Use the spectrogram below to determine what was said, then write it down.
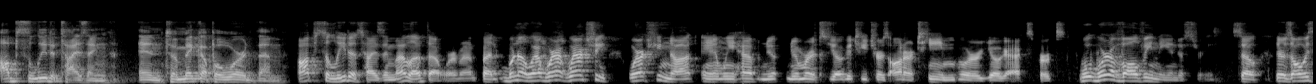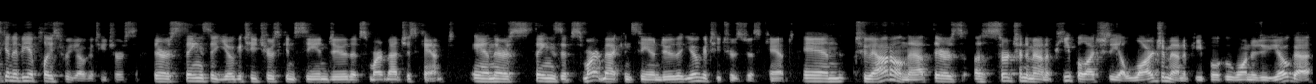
obsoletizing and to make up a word them obsoletizing i love that word man but we're no we're, we're actually we're actually not and we have n- numerous yoga teachers on our team who are yoga experts. Well, we're evolving the industry. So there's always going to be a place for yoga teachers. There's things that yoga teachers can see and do that smartmat just can't. And there's things that smartmat can see and do that yoga teachers just can't. And to add on that there's a certain amount of people actually a large amount of people who want to do yoga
